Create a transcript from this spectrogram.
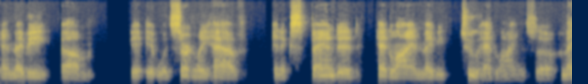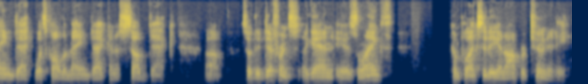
and maybe um, it, it would certainly have an expanded headline, maybe two headlines, uh, main deck, what's called a main deck and a sub deck. Uh, so the difference again is length, complexity, and opportunity.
